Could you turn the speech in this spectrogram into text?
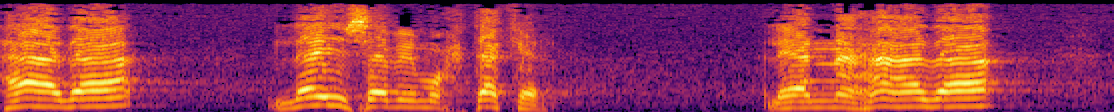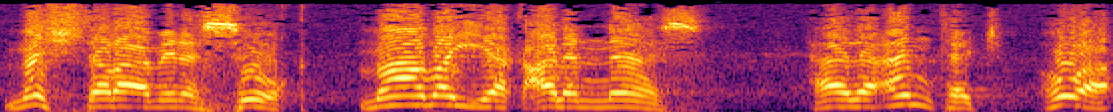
هذا ليس بمحتكر لأن هذا ما اشترى من السوق ما ضيق على الناس. هذا أنتج هو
